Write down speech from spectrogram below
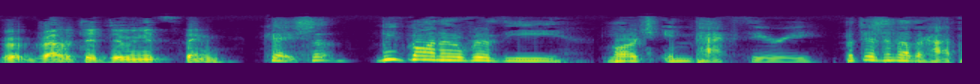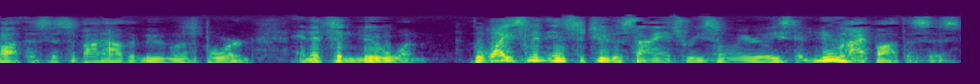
Gravity doing its thing. Okay, so we've gone over the large impact theory, but there's another hypothesis about how the moon was born, and it's a new one. The Weizmann Institute of Science recently released a new hypothesis.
